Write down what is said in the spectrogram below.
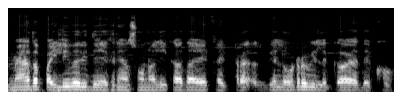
ਮੈਂ ਤਾਂ ਪਹਿਲੀ ਵਾਰੀ ਦੇਖ ਰਿਹਾ ਸੋਨਾਲੀਕਾ ਦਾ ਇਹ ਟਰੈਕਟਰ, ਅੱਗੇ ਲੋਡਰ ਵੀ ਲੱਗਾ ਹੋਇਆ, ਦੇਖੋ।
